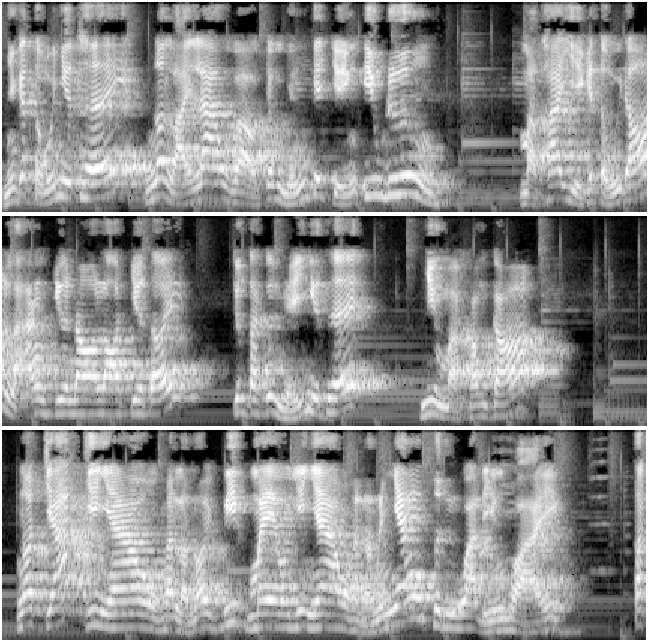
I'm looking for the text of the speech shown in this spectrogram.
những cái tuổi như thế, nó lại lao vào trong những cái chuyện yêu đương. Mà thay vì cái tuổi đó là ăn chưa no, lo chưa tới, chúng ta cứ nghĩ như thế. Nhưng mà không có. Nó chat với nhau, hay là nó viết mail với nhau, hay là nó nhắn tin qua điện thoại. Tất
